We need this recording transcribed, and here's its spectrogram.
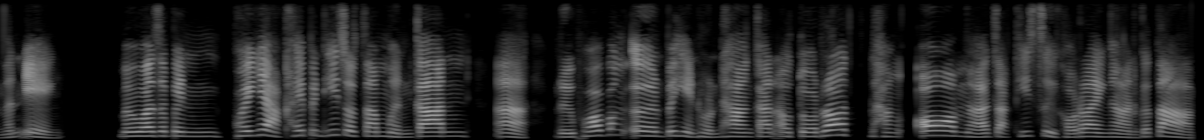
บนั่นเอง ไม่ว่าจะเป็นเพราะอยากให้เป็นที่จดจำเหมือนกันอ่าหรือเพราะบังเอิญไปเห็นหนทางการเอาตัวรอดทางอ้อมนะคะจากที่สื่อเขารายงานก็ตาม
